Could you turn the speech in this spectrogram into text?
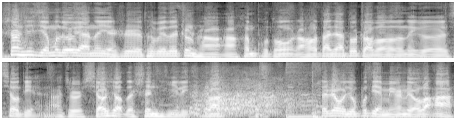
上期节目留言呢也是特别的正常啊，很普通，然后大家都找到了那个笑点啊，就是小小的身体里是吧？在这我就不点名留了啊。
